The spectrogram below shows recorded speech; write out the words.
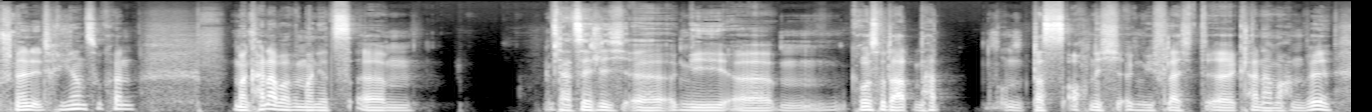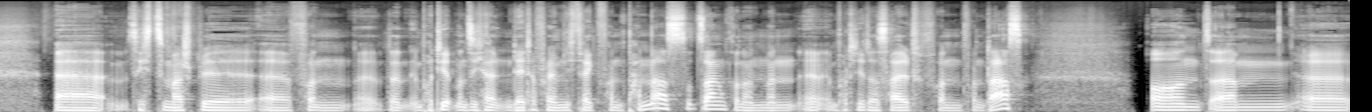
schnell iterieren zu können. Man kann aber, wenn man jetzt ähm, tatsächlich äh, irgendwie ähm, größere Daten hat und das auch nicht irgendwie vielleicht äh, kleiner machen will, sich zum Beispiel von, dann importiert man sich halt ein Dataframe nicht direkt von Pandas sozusagen, sondern man importiert das halt von, von Dask und ähm, äh,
